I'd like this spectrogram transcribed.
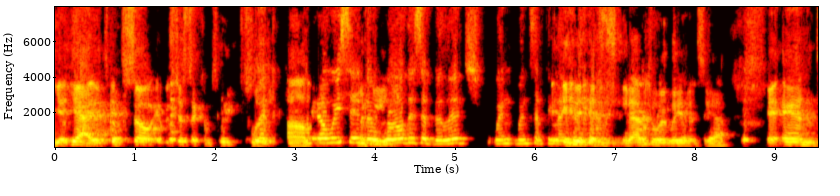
yeah, yeah it's, it's, so it was just a complete fluke. Um, you know, we say the he, world is a village when when something like it that. is. It absolutely is. Yeah, and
